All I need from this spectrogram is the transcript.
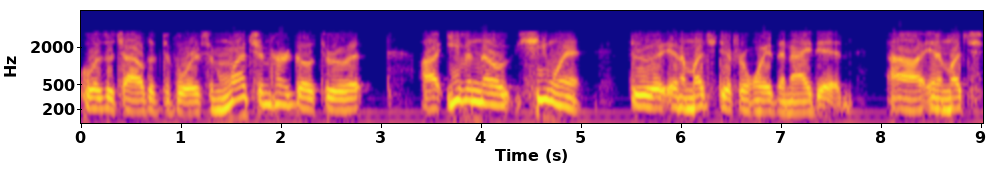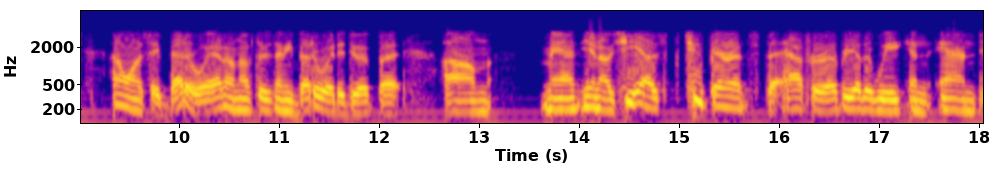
was a child of divorce. And watching her go through it, uh, even though she went through it in a much different way than I did, uh, in a much I don't want to say better way. I don't know if there's any better way to do it, but um, man, you know, she has two parents that have her every other week, and and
